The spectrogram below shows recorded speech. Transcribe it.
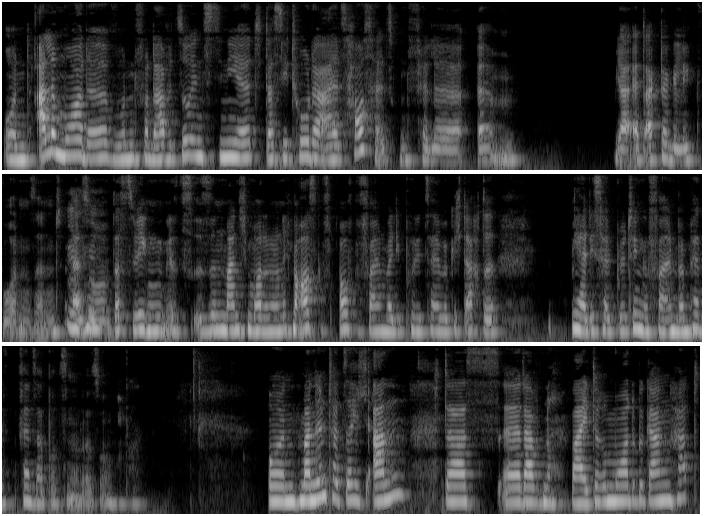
Und alle Morde wurden von David so inszeniert, dass die Tode als Haushaltsunfälle ähm, ja, ad acta gelegt worden sind. Mhm. Also deswegen ist, sind manche Morde noch nicht mal aufgefallen, weil die Polizei wirklich dachte, ja, die ist halt blöd hingefallen beim Pen Fensterputzen oder so. Und man nimmt tatsächlich an, dass äh, David noch weitere Morde begangen hat.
